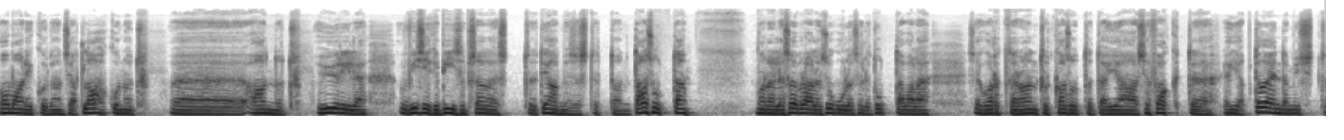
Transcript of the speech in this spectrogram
omanikud on sealt lahkunud Äh, andnud üürile. Või isegi piisab sellest teadmisest, et on tasuta mõnele sõbrale, sugulasele, tuttavale see korter antud kasutada ja see fakt leiab tõendamist,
